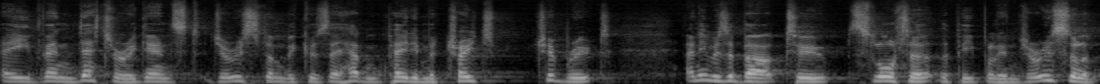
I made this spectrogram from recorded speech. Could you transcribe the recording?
a vendetta against Jerusalem because they hadn't paid him a tribute and he was about to slaughter the people in Jerusalem.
